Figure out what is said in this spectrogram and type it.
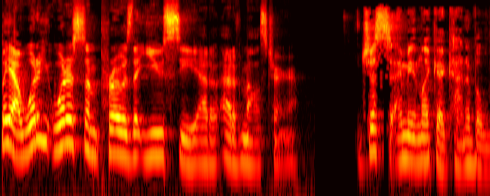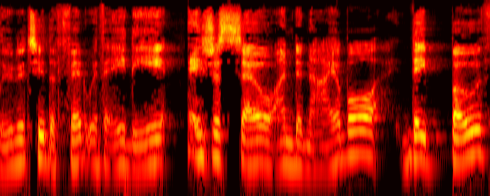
But yeah, what are what are some pros that you see out of out of Myles Turner? Just, I mean, like I kind of alluded to, the fit with AD is just so undeniable. They both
